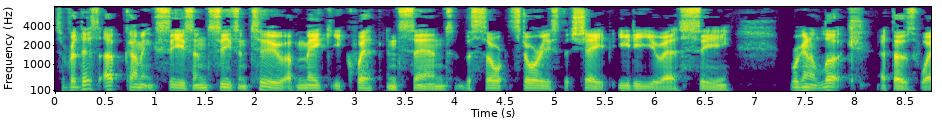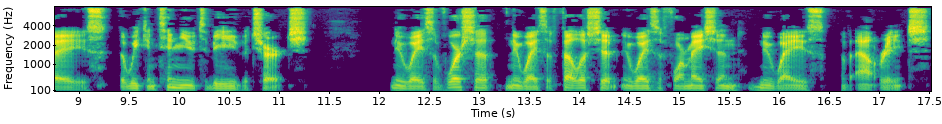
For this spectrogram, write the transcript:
So for this upcoming season, season two of Make, Equip, and Send, the so- stories that shape EDUSC, we're going to look at those ways that we continue to be the church. New ways of worship, new ways of fellowship, new ways of formation, new ways of outreach.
